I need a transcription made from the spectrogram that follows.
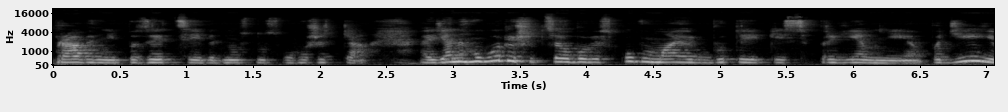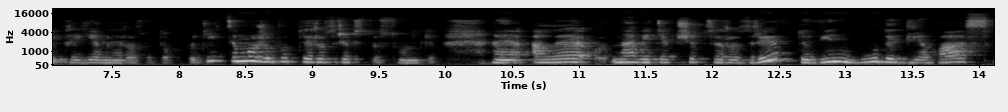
правильній позиції відносно свого життя. Е, Я не говорю, що це обов'язково мають бути якісь приємні події, приємний розвиток подій. Це може бути розрив стосунків. Е, Але навіть якщо це розрив, то він буде для вас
